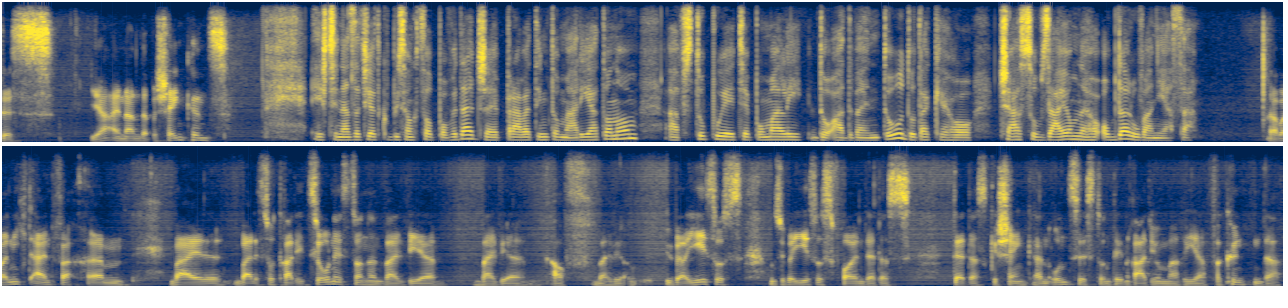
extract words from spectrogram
des ja, einander Beschenkens. Ešte na začiatku by som chcel povedať, že práve týmto mariatonom vstupujete pomaly do adventu, do takého času vzájomného obdarúvania sa. Aber nicht einfach, ähm, weil, weil es so Tradition ist, sondern weil wir, weil wir, auf, weil wir über Jesus, uns über Jesus freuen, der das, der das Geschenk an uns ist und den Radio Maria verkünden darf.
